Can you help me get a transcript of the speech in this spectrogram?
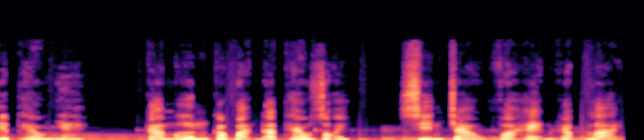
tiếp theo nhé. Cảm ơn các bạn đã theo dõi. Xin chào và hẹn gặp lại.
